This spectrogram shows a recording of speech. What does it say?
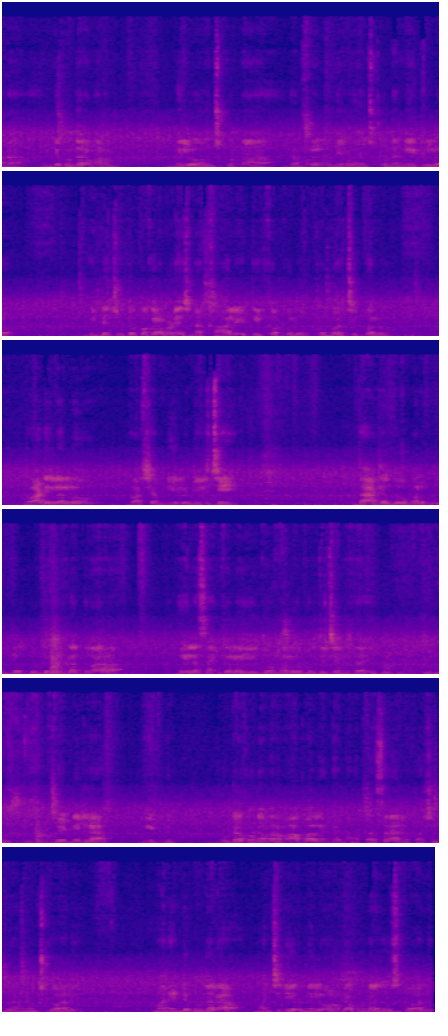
మన ఇంటి ముందర మనం నిల్వ ఉంచుకున్న డ్రమ్ములను నిల్వ ఉంచుకున్న నీటిలో ఇంటి చుట్టుపక్కల పడేసిన ఖాళీ టీ కప్పులు కొబ్బరి చిప్పలు వాటిలలో వర్షం నీళ్ళు నిలిచి దాంట్లో దోమలు గుడ్డు గుడ్డు పెట్టడం ద్వారా వేల సంఖ్యలో ఈ దోమలు వృద్ధి చెందుతాయి. వీటిని ఇట్లా వీటిని పుట్టకుండా మనం ఆపాలంటే మన పరిసరాలను పరిశుభ్రంగా ఉంచుకోవాలి. మన ఇంటి ముందర మంచినీరు నిల్వ ఉండకుండా చూసుకోవాలి.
